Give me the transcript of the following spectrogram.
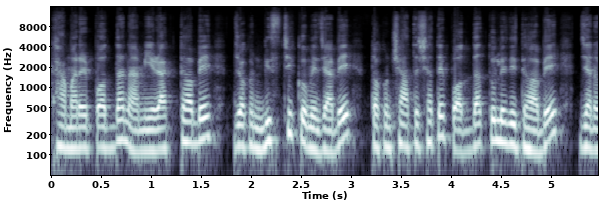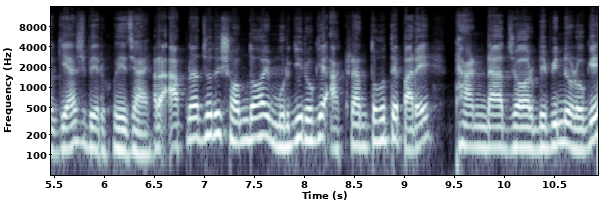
খামারের পর্দা নামিয়ে রাখতে হবে, যখন বৃষ্টি কমে যাবে, তখন সাথে সাথে পর্দা তুলে দিতে হবে, যেন গ্যাস বের হয়ে যায়। আর আপনার যদি সন্দেহ হয় মুরগি রোগে আক্রান্ত হতে পারে ঠান্ডা জ্বর, বিভিন্ন রোগে,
